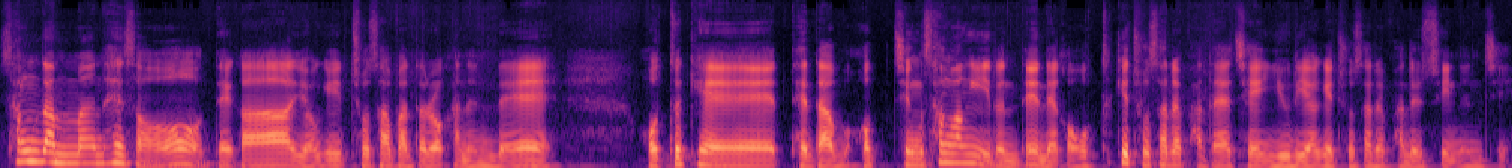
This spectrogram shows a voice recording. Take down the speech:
상담만 해서 내가 여기 조사받으러 가는데 어떻게 대답, 어, 지금 상황이 이런데 내가 어떻게 조사를 받아야 제일 유리하게 조사를 받을 수 있는지.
